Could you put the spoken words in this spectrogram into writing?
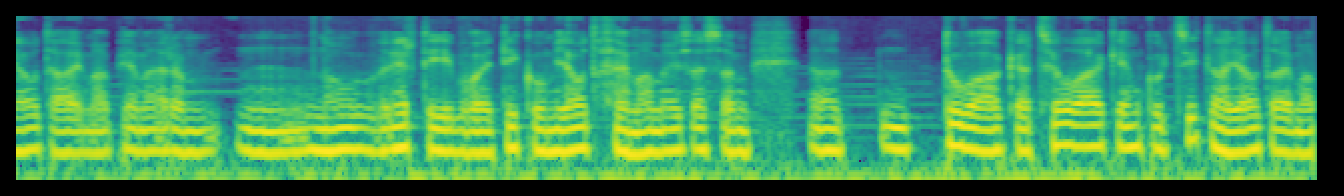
jautājumā, piemēram, mm, nu, vērtību vai tikumu jautājumā, mēs esam uh, tuvāk ar cilvēkiem, kur citā jautājumā,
